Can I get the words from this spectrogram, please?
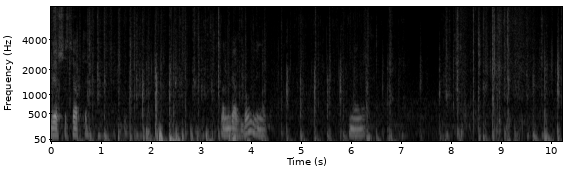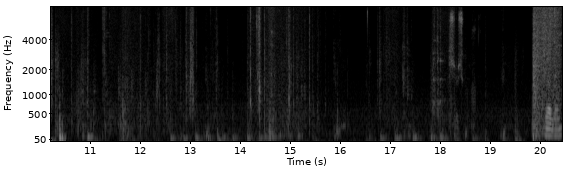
Две шестерки. Ламгаз был или нет? Не, нет. Щучку надо. Я дам.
